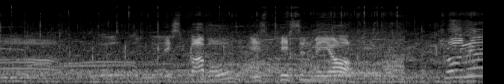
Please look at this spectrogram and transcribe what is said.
Oh, this bubble is pissing me off. Johnny's!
